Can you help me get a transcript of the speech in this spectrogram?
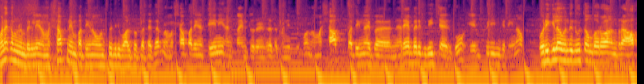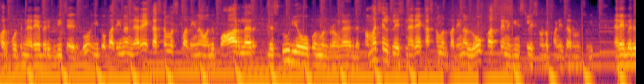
வணக்கம் நண்பர்களே நம்ம ஷாப் நேம் பார்த்தீங்கன்னா ஒன் டூ த்ரீ வால்பேப்பர் தக்கர் நம்ம ஷாப் பார்த்தீங்கன்னா தேனி அண்ட் கோயம்புத்தூர் ரெண்டு பண்ணிட்டு இருக்கோம். நம்ம ஷாப் பார்த்தீங்கன்னா இப்போ நிறைய பேருக்கு ரீச் ஆயிருக்கும். எப்படின்னு கேட்டிங்கன்னா ஒரு கிலோ வந்து நூற்றம்பது ரூபான்ற ஆஃபர் போட்டு நிறைய பேருக்கு ரீச் ஆயிருக்கும். இப்போ பார்த்தீங்கன்னா நிறைய கஸ்டமர்ஸ் பார்த்தீங்கன்னா வந்து பார்லர் இந்த ஸ்டூடியோ ஓப்பன் பண்ணுறவங்க இந்த கமர்ஷியல் பிளேஸ் நிறைய கஸ்டமர் பார்த்தீங்கன்னா லோ காஸ்ட்டில் எனக்கு இன்ஸ்டலேஷனோட பண்ணி தரணும்னு சொல்லி நிறைய பேர்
